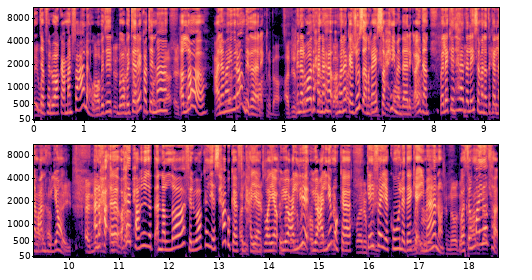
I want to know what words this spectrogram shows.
أنت في الواقع من فعله وبطريقة ما الله على ما يرام بذلك من الواضح أن هناك جزء غير صحي من ذلك أيضا ولكن هذا ليس ما نتكلم عنه اليوم أنا أحب حقيقة أن الله في الواقع يسحبك في الحياة ويعلمك كيف يكون لديك إيمان وثم يظهر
